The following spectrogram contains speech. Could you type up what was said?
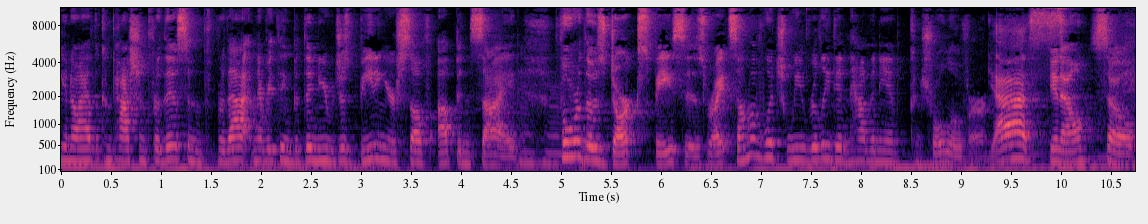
you know i have the compassion for this and for that and everything but then you're just beating yourself up inside Mm-hmm. for those dark spaces right some of which we really didn't have any control over Yes. you know so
